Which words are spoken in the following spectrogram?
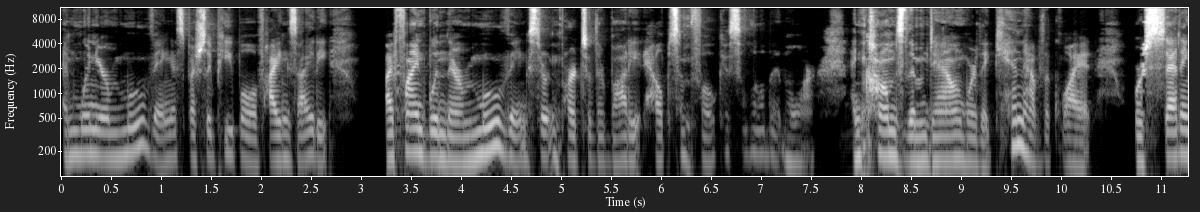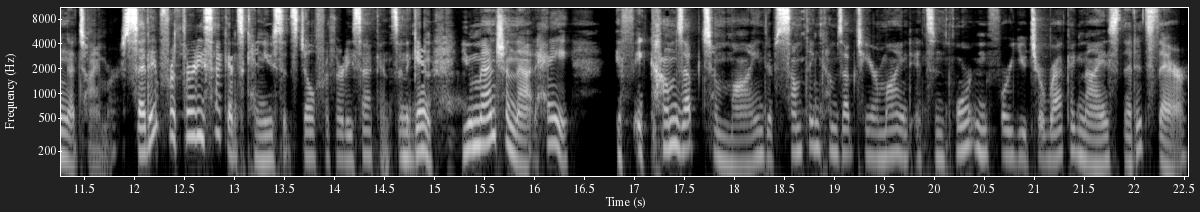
and when you're moving especially people of high anxiety I find when they're moving certain parts of their body, it helps them focus a little bit more and calms them down where they can have the quiet or setting a timer. Set it for 30 seconds. Can you sit still for 30 seconds? And again, you mentioned that, hey, if it comes up to mind, if something comes up to your mind, it's important for you to recognize that it's there,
